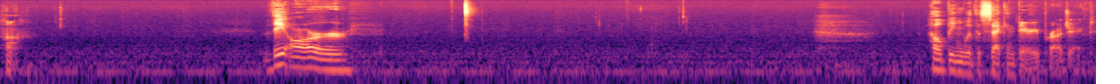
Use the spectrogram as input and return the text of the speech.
huh they are helping with the secondary project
